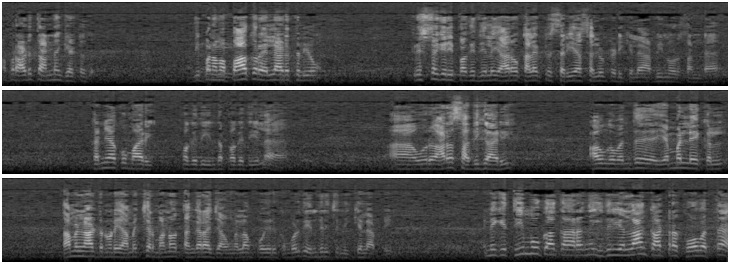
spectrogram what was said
அப்புறம் அடுத்து அண்ணன் கேட்டது. இப்போ நம்ம பார்க்குறோம் எல்லா இடத்துலையும். கிருஷ்ணகிரி பகுதியில் யாரோ கலெக்டர் சரியாக சல்யூட் அடிக்கல அப்படின்னு ஒரு சண்டை. கன்னியாகுமரி பகுதி இந்த பகுதியில் ஒரு அரசு அதிகாரி அவங்க வந்து எம்எல்ஏக்கள் தமிழ்நாட்டினுடைய அமைச்சர் மனோ தங்கராஜ் அவங்கெல்லாம் போயிருக்கும் பொழுது எந்திரிச்சு நிக்கல அப்படின்னு இன்னைக்கு திமுக காரங்க இதிலெல்லாம் காட்டுற கோவத்தை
